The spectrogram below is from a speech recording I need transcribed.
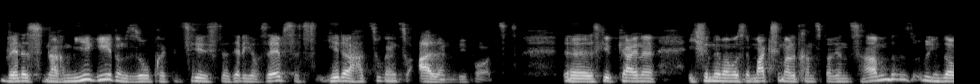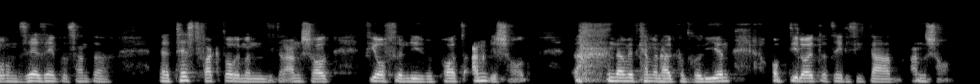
wenn es nach mir geht, und so praktiziere ich es tatsächlich auch selbst, ist, jeder hat Zugang zu allen Reports. Äh, es gibt keine, ich finde, man muss eine maximale Transparenz haben. Das ist übrigens auch ein sehr, sehr interessanter äh, Testfaktor, wenn man sich dann anschaut, wie oft werden die Reports angeschaut. damit kann man halt kontrollieren, ob die Leute tatsächlich sich Daten anschauen.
